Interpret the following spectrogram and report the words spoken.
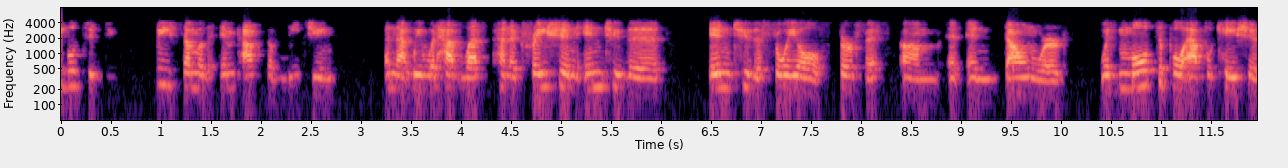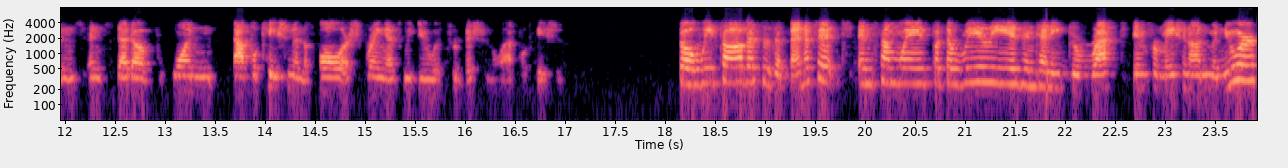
able to decrease some of the impacts of leaching and that we would have less penetration into the into the soil surface um, and, and downward with multiple applications instead of one application in the fall or spring as we do with traditional applications. So we saw this as a benefit in some ways, but there really isn't any direct information on manure.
